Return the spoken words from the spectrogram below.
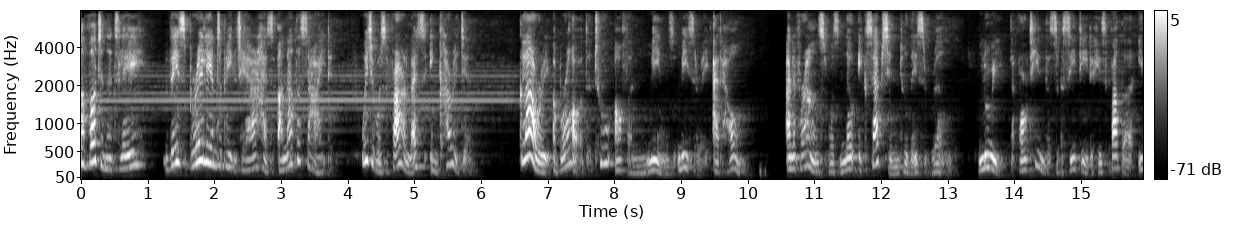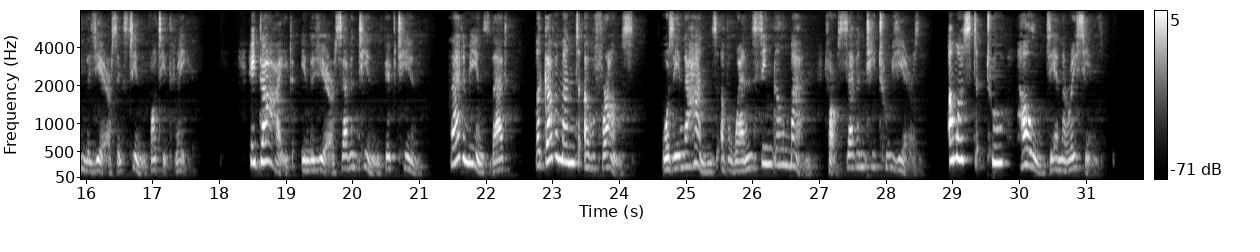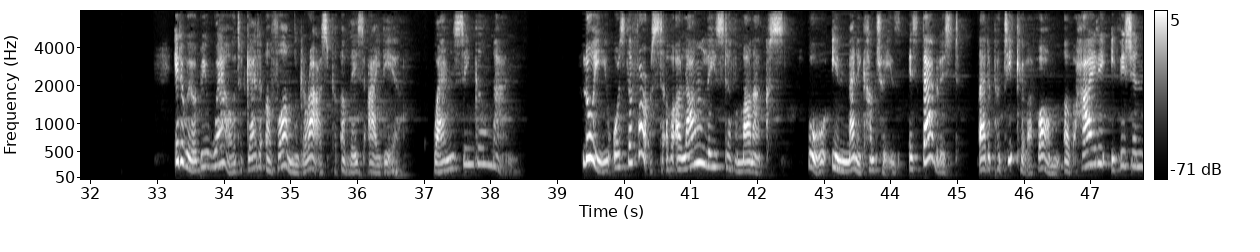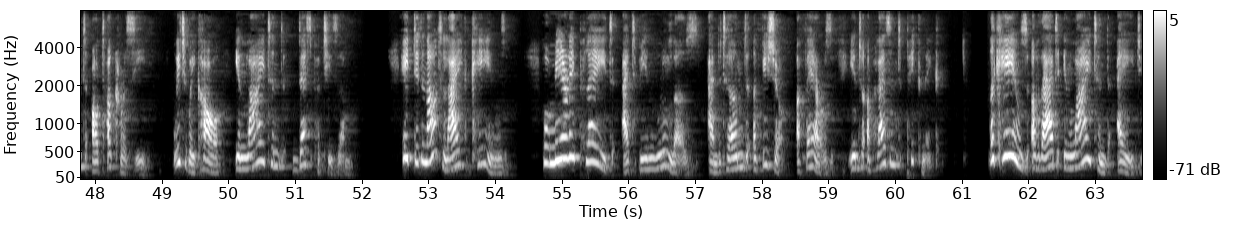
Unfortunately, this brilliant picture has another side, which was far less encouraging. Glory abroad too often means misery at home, and France was no exception to this rule. Louis XIV succeeded his father in the year 1643. He died in the year 1715. That means that the government of France was in the hands of one single man for seventy two years, almost two whole generations. It will be well to get a firm grasp of this idea. One single man. Louis was the first of a long list of monarchs who, in many countries, established that particular form of highly efficient autocracy which we call enlightened despotism. He did not like kings who merely played at being rulers and turned official affairs into a pleasant picnic. The kings of that enlightened age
